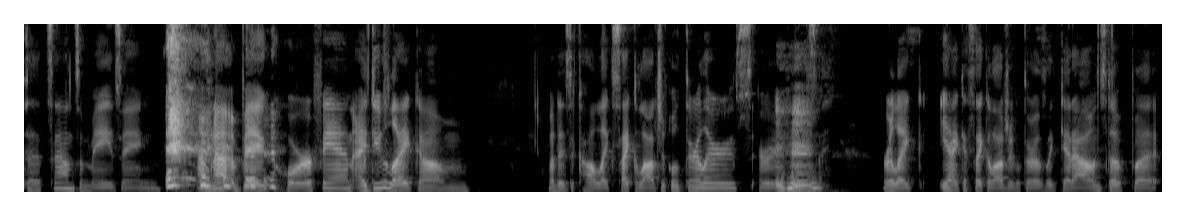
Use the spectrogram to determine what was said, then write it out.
that sounds amazing. I'm not a big horror fan. I do like um what is it called? Like psychological thrillers or mm-hmm. or like yeah, I guess psychological thrillers like Get Out and stuff, but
